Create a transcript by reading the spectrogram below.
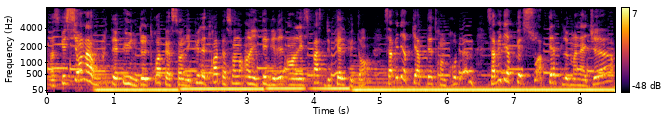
Parce que si on a recruté une, deux, trois personnes et que les trois personnes ont été virées en l'espace de quelques temps, ça veut dire qu'il y a peut-être un problème. Ça veut dire que soit peut-être le manager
